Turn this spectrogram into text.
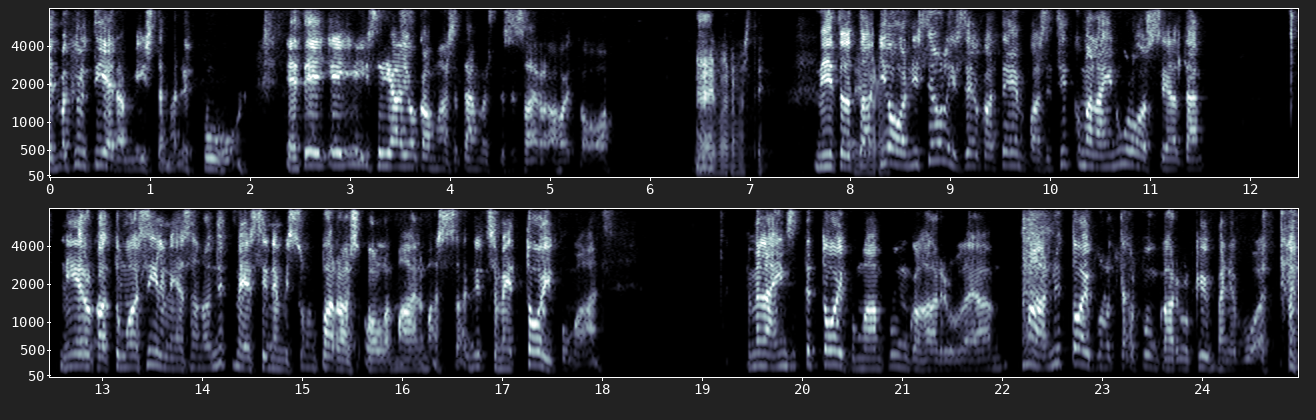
että mä kyllä tiedän, mistä mä nyt puhun. Että ei, ei, ei se jää joka maassa tämmöistä se sairaanhoito ole. Ei varmasti. Niin, tota, ei. Joo, niin se oli se, joka tempasi. Sitten kun mä lähdin ulos sieltä, niin Eero katsoi mua silmiä ja sanoi, että nyt mene sinne, missä on paras olla maailmassa. Nyt sä menet toipumaan. Ja mä lähdin sitten toipumaan Punkaharjulle ja mä oon nyt toipunut täällä Punkaharjulla kymmenen vuotta.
